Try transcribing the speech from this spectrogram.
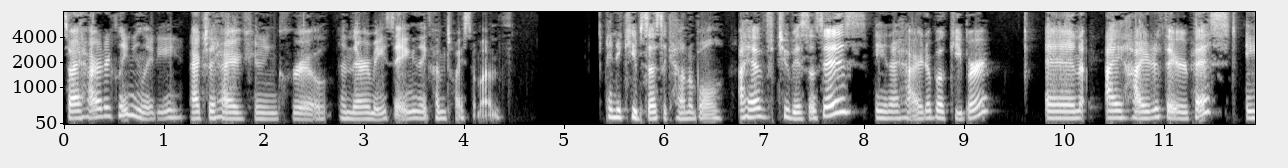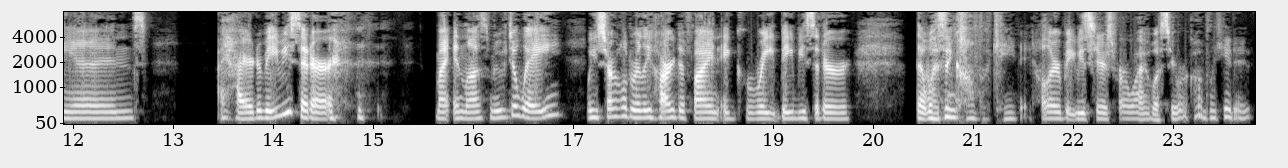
So I hired a cleaning lady, I actually hired a cleaning crew, and they're amazing. They come twice a month. And it keeps us accountable. I have two businesses and I hired a bookkeeper and I hired a therapist and I hired a babysitter. My in laws moved away. We struggled really hard to find a great babysitter that wasn't complicated. All our babysitters for a while was super complicated.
